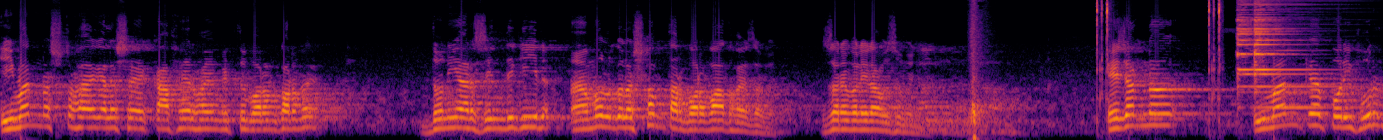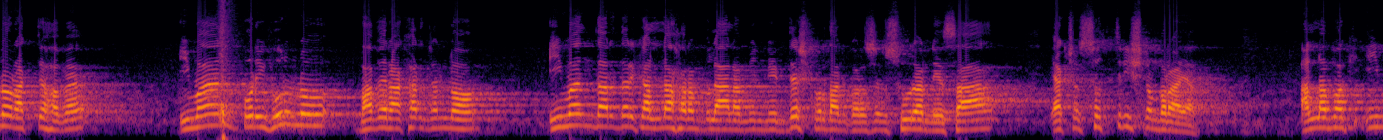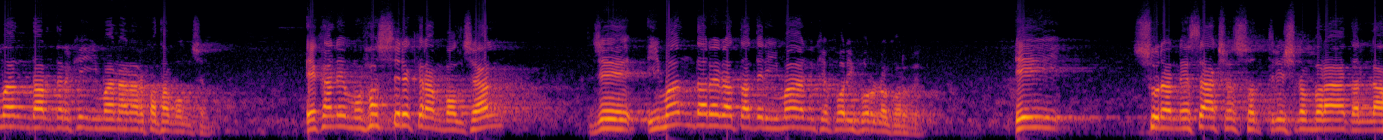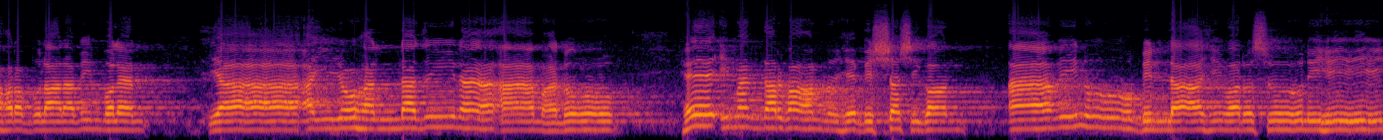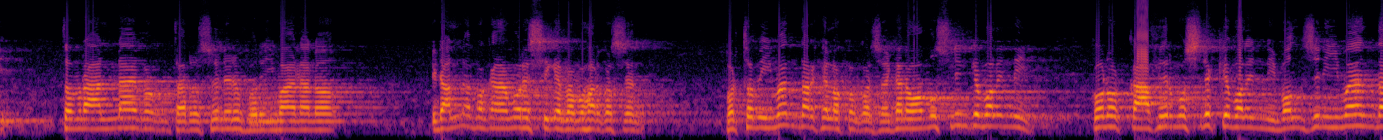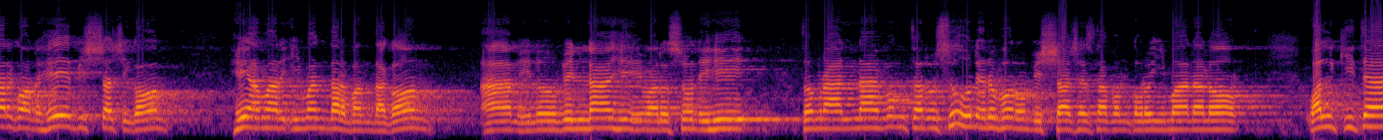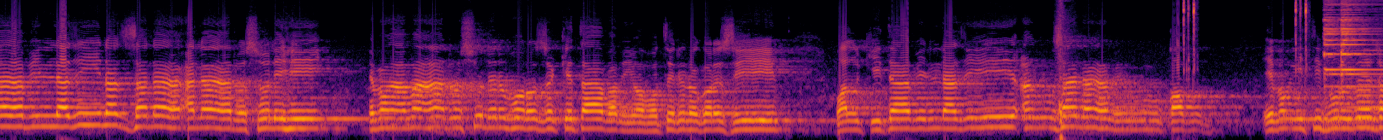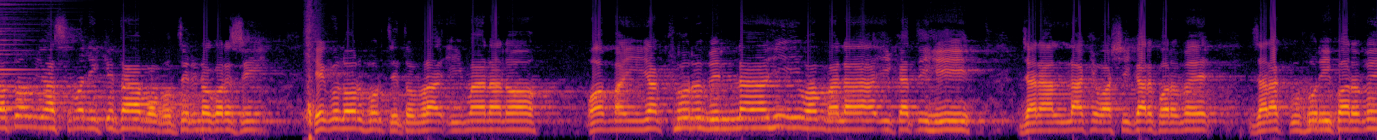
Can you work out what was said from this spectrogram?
ইমান নষ্ট হয়ে গেলে সে কাফের হয়ে মৃত্যুবরণ করবে। দুনিয়ার জিন্দিগির আমলগুলো সব তার বরবাদ হয়ে যাবে। জোরে বলি নাউজুবিন এই জন্য ইমানকে পরিপূর্ণ রাখতে হবে। ইমান পরিপূর্ণভাবে রাখার জন্য ইমানদারদেরকে আল্লাহ রব্বুল আলমিন নির্দেশ প্রদান করেছেন সুরা নেশা একশো ছত্রিশ নম্বর আয়াত। আল্লাহ ইমানদারদেরকে ইমান আনার কথা বলছেন। এখানে মুফাসির কেরাম বলছেন যে ইমানদারেরা তাদের ইমানকে পরিপূর্ণ করবে। এই সুরা নেশা একশো ছত্রিশ নম্বর আয়াত আল্লাহ রাব্বুল আলামিন বলেন আমানু, হে ইমানদারগণ হে বিশ্বাসীগণ, আমিনু বিল্লাহি ওয়া তোমরা আল্লাহ এবং তার রসুলের উপর ইমান আনো। এটা আল্লাহ পাকে আমরের শিখে ব্যবহার করছেন। প্রথমে ইমানদারকে লক্ষ্য করছে। এখানে অমুসলিমকে বলেননি, কোন কাফের মুশরিককে বলেননি, বলছেন, ইমানদারগণ, হে বিশ্বাসীগণ, হে আমার ইমানদার বান্দাগণ ওয়া রাসূলিহি, তোমরা আল্লাহ এবং তার রাসূলের উপর বিশ্বাস স্থাপন করো, ঈমান আনো। ওয়াল কিতাবিল্লাযী নাযালা আলা রাসূলিহি এবং আমার রাসূলের উপর যে কিতাব আমি অবতীর্ণ করেছি। এবং ইতিপূর্বে যত আমি আসমানি কিতাব অবতীর্ণ করেছি, এগুলোর প্রতি তোমরা ইমান আনো। ওয়া যারা আল্লাহকে অস্বীকার করবে, যারা কুফরি করবে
